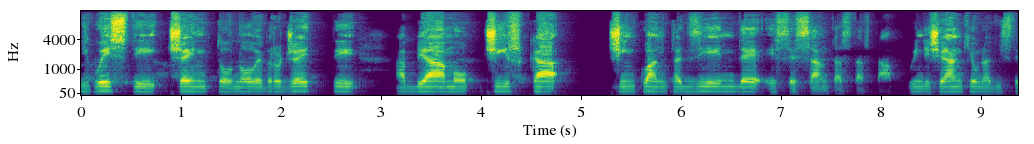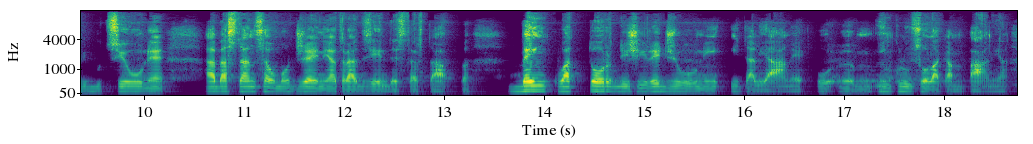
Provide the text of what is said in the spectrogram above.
Di questi 109 progetti abbiamo circa 50 aziende e 60 start-up, quindi c'è anche una distribuzione abbastanza omogenea tra aziende e start-up. Ben 14 regioni italiane, ehm, incluso la Campania,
